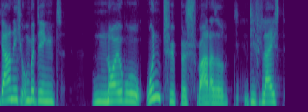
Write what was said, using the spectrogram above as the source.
gar nicht unbedingt neurountypisch waren, also die vielleicht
